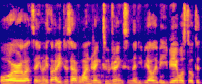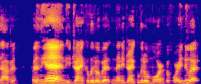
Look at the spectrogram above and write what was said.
Or let's say, you know, he thought he'd just have one drink, two drinks, and then he'd be able, he'd be able still to daven. But in the end, he drank a little bit, and then he drank a little more. Before he knew it,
